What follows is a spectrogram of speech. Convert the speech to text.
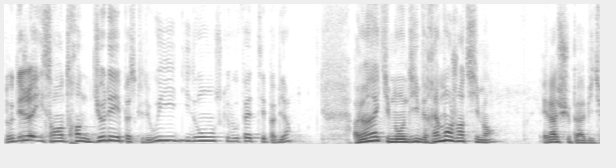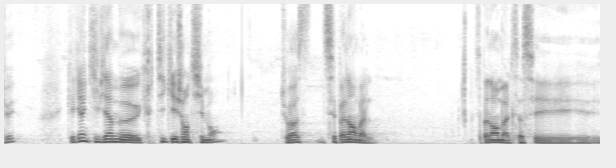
Donc déjà, ils sont en train de gueuler parce que oui, dis donc, ce que vous faites, c'est pas bien. Alors il y en a qui me l'ont dit vraiment gentiment, et là, je suis pas habitué. Quelqu'un qui vient me critiquer gentiment, tu vois, c'est pas normal. C'est pas normal, ça c'est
